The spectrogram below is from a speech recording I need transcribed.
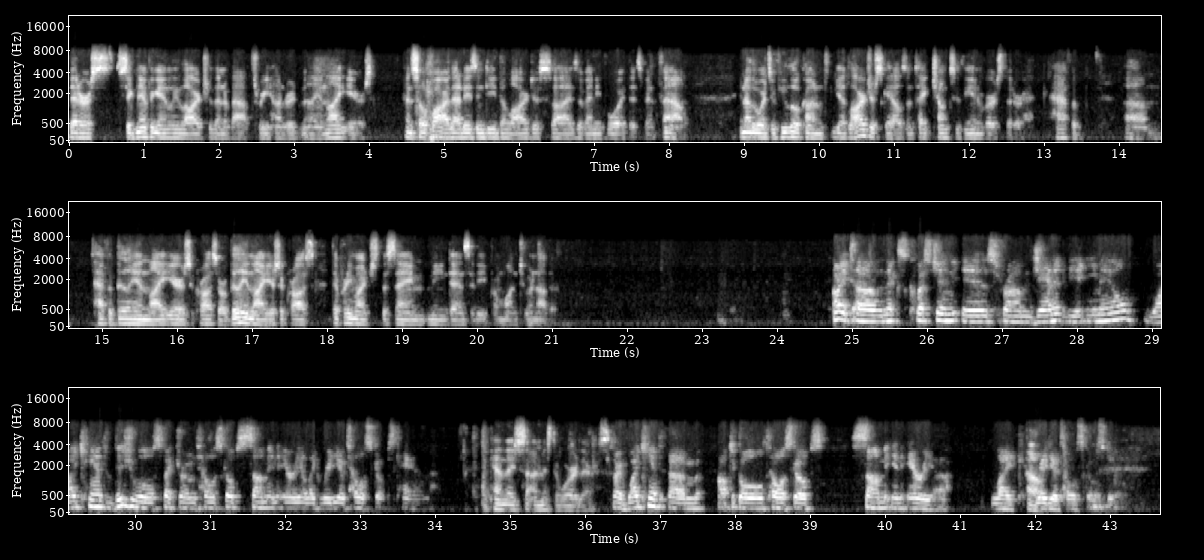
that are significantly larger than about 300 million light years. And so far, that is indeed the largest size of any void that's been found. In other words, if you look on yet larger scales and take chunks of the universe that are half a um, half a billion light years across or a billion light years across, they're pretty much the same mean density from one to another. All right, uh, the next question is from Janet via email. Why can't visual spectrum telescopes sum in area like radio telescopes can? Can they, I missed a word there. Sorry, why can't um, optical telescopes sum in area like Oh. radio telescopes do?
